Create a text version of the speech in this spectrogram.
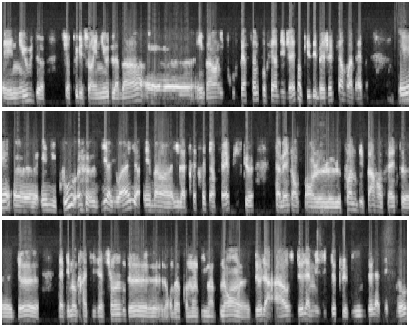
et nude, surtout les soirées nude là-bas, euh, et ben il trouve personne pour faire DJ, donc il se dit ben je vais le faire moi-même. Et, euh, et du coup, DIY, eh ben, il a très très bien fait puisque ça met en, en le, point de départ en fait euh, de la démocratisation de, on va comme on dit maintenant, euh, de la house, de la musique de clubbing, de la techno,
